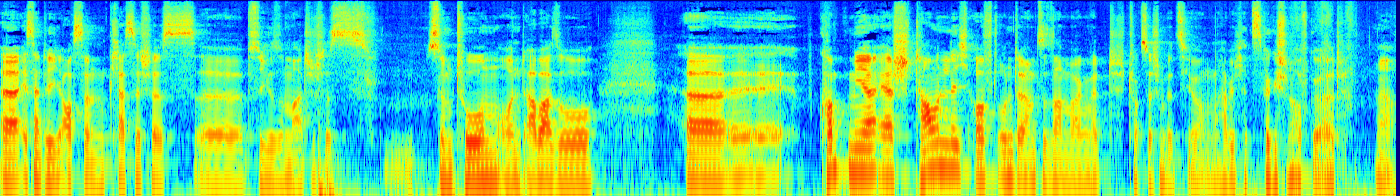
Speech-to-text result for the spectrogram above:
äh, ist natürlich auch so ein klassisches äh, psychosomatisches Symptom und aber so äh, kommt mir erstaunlich oft unter im Zusammenhang mit toxischen Beziehungen. Habe ich jetzt wirklich schon aufgehört. Ja.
